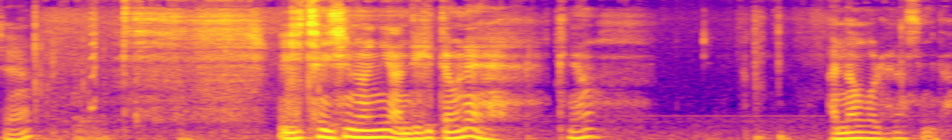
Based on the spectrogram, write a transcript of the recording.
이제 2020년이 안 되기 때문에 그냥 안 나온 걸로 해놨습니다.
